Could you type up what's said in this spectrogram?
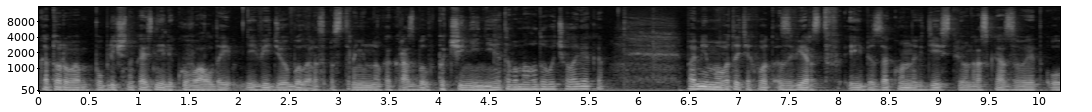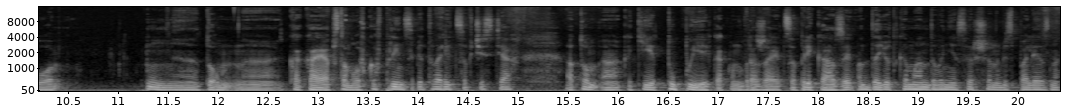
которого публично казнили кувалдой, и видео было распространено, как раз был в подчинении этого молодого человека. Помимо вот этих вот зверств и беззаконных действий, он рассказывает о том, э, какая обстановка в принципе творится в частях, о том, э, какие тупые, как он выражается, приказы отдает командование совершенно бесполезно,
